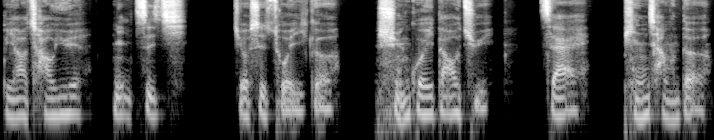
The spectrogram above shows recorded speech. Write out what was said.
不要超越你自己，就是做一个循规蹈矩，在平常的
